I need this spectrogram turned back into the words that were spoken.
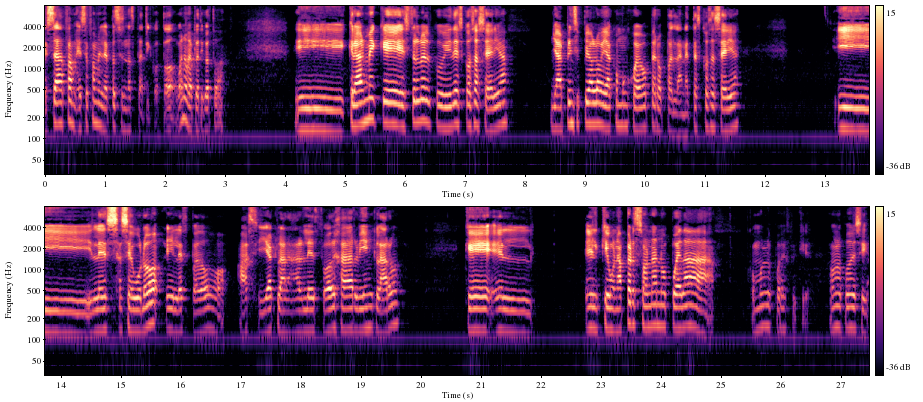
esa ese familiar pues nos platicó todo. Bueno, me platicó todo. Y créanme que esto del COVID es cosa seria. Ya al principio lo veía como un juego, pero pues la neta es cosa seria. Y les aseguro y les puedo así aclarar, les puedo dejar bien claro que el, el que una persona no pueda... ¿Cómo lo puedo explicar? ¿Cómo lo puedo decir?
